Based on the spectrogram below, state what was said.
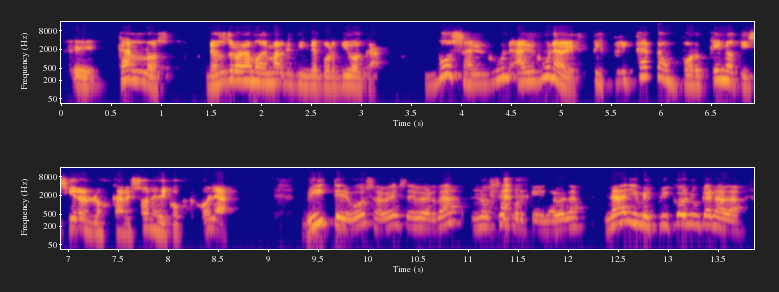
Sí. Carlos, nosotros hablamos de marketing deportivo acá. ¿Vos algún, alguna vez te explicaron por qué no te hicieron los cabezones de Coca-Cola? ¿Viste? Vos sabés, es verdad, no sé por qué, la verdad. Nadie me explicó nunca nada.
